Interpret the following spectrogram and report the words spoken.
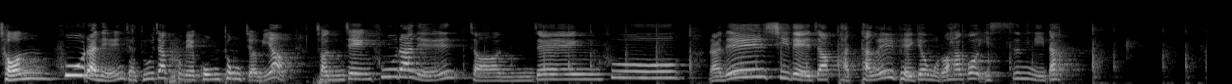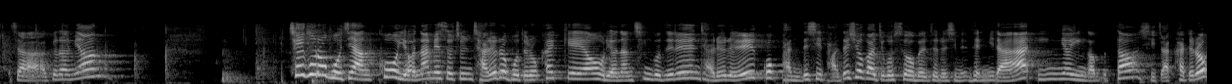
전후라는 자, 두 작품의 공통점이요. 전쟁 후라는 전쟁 후라는 시대적 바탕을 배경으로 하고 있습니다. 자 그러면 책으로 보지 않고 연암에서 준 자료를 보도록 할게요. 우리 연암 친구들은 자료를 꼭 반드시 받으셔가지고 수업을 들으시면 됩니다. 잉여인가부터 시작하도록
